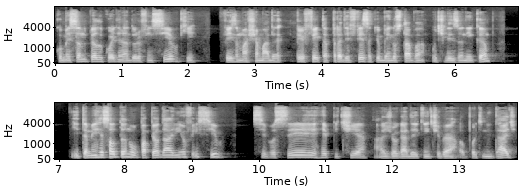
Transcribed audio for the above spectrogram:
começando pelo coordenador ofensivo, que fez uma chamada perfeita para a defesa que o Bengals estava utilizando em campo, e também ressaltando o papel da linha ofensiva. se você repetir a jogada aí, quem tiver a oportunidade,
